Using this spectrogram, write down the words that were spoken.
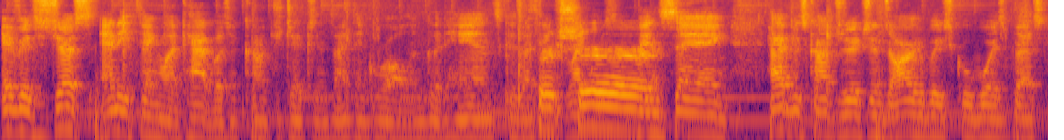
if it's just anything like Habits and Contradictions, I think we're all in good hands because I For think, sure. like we've been saying, Habits Contradictions, arguably Schoolboy's best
